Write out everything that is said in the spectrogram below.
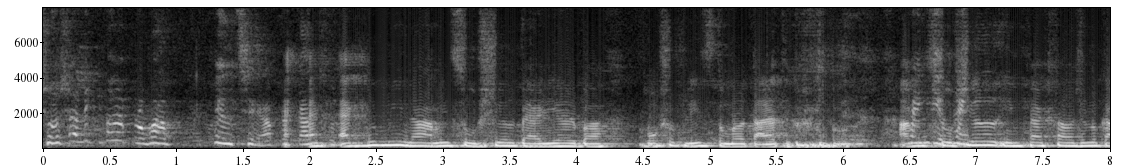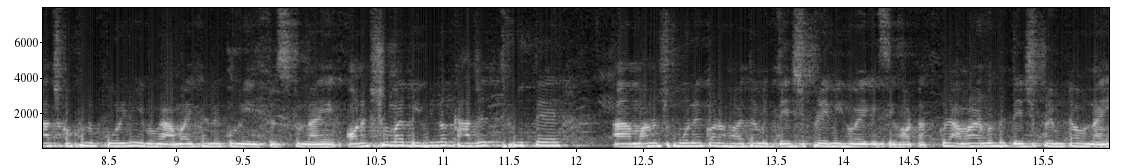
সোশ্যালি কীভাবে প্রভাব ফেলছে আপনার এক- একদমই না আমি সোশ্যাল ব্যারিয়ার বা বসো প্লিজ তোমরা দাঁড়াতে করো আমি সোশ্যাল ইম্প্যাক্ট পাওয়ার জন্য কাজ কখনো করিনি এবং আমার এখানে কোনো ইন্টারেস্ট নাই। অনেক সময় বিভিন্ন কাজের থ্রুতে মানুষ মনে করে হয়তো আমি দেশপ্রেমী হয়ে গেছি হঠাৎ করে। আমার মধ্যে দেশপ্রেমটাও নাই।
